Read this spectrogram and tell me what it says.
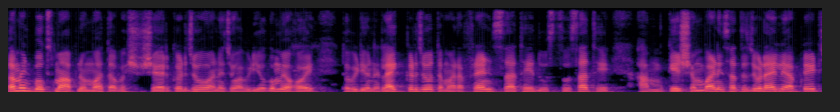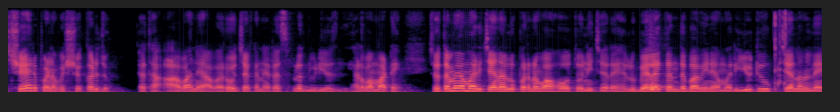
કમેન્ટ બોક્સમાં આપનો મત અવશ્ય શેર કરજો અને જો આ વીડિયો ગમ્યો હોય તો વિડીયોને લાઇક કરજો, તમારા ફ્રેન્ડ્સ સાથે, દોસ્તો સાથે, આ મુકેશ અંબાણી સાથે જોડાયેલી અપડેટ શેર પણ અવશ્ય કરજો તથા આવા ને આવા રોચક અને રસપ્રદ વિડીયોઝ નિહાળવા માટે જો તમે અમારી ચેનલ ઉપર નવા હો તો નીચે રહેલું બેલાઇકન દબાવીને અમારી યુટ્યુબ ચેનલને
